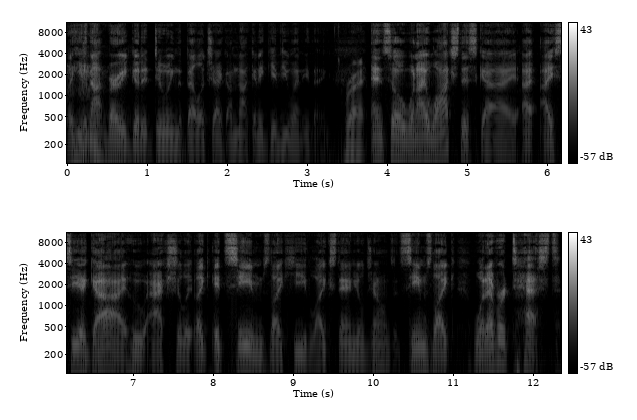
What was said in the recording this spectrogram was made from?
Like he's not very good at doing the Belichick. I'm not going to give you anything. Right. And so when I watch this guy, I, I see a guy who actually like. It seems like he likes Daniel Jones. It seems like whatever test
